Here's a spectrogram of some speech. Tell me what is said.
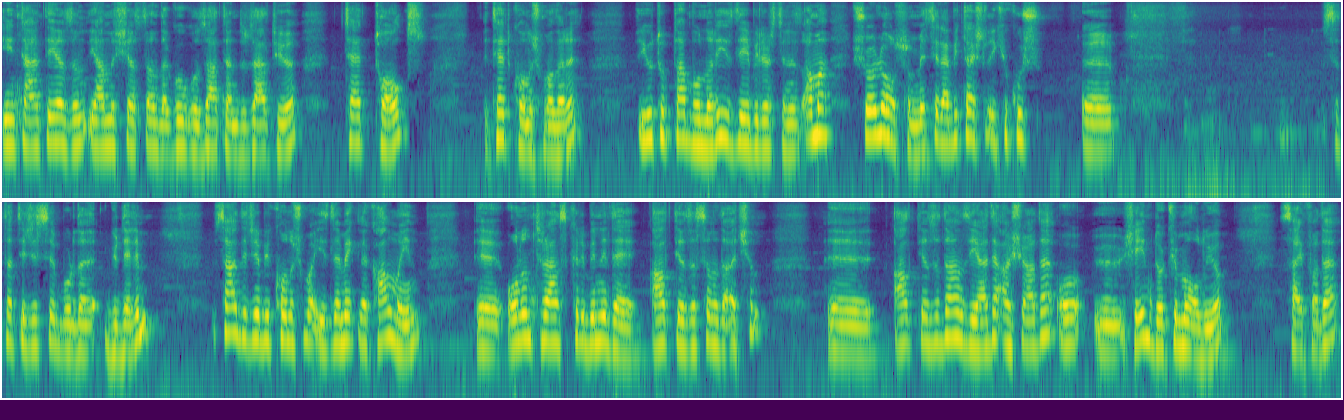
internete yazın. Yanlış yazsanız da Google zaten düzeltiyor. TED Talks, TED konuşmaları. YouTube'dan bunları izleyebilirsiniz. Ama şöyle olsun. Mesela bir taşla iki kuş e, stratejisi burada güdelim. Sadece bir konuşma izlemekle kalmayın. E, onun transkribini de altyazısını da açın. E, altyazıdan ziyade aşağıda o e, şeyin dökümü oluyor. Sayfada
